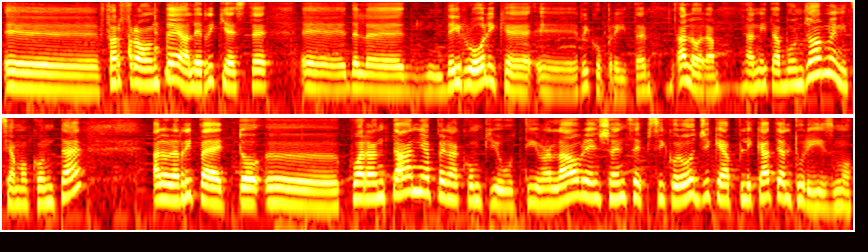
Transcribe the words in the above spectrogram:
eh, far fronte alle richieste eh, delle- dei ruoli che eh, ricoprite. Allora, Anita, buongiorno, iniziamo con te. Allora, ripeto, eh, 40 anni appena compiuti, una laurea in scienze psicologiche applicate al turismo,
